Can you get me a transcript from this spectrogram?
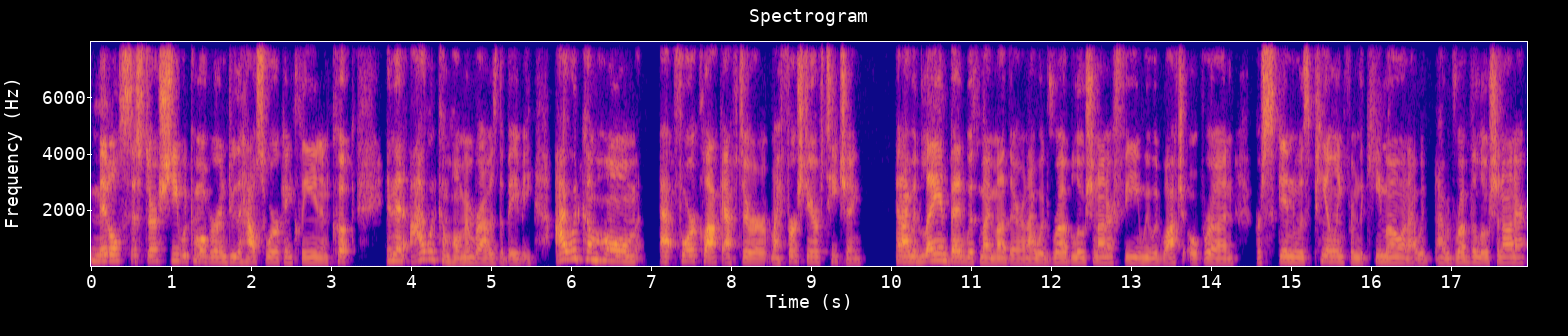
middle sister, she would come over and do the housework and clean and cook. And then I would come home. Remember, I was the baby. I would come home at four o'clock after my first year of teaching and I would lay in bed with my mother and I would rub lotion on her feet. and We would watch Oprah and her skin was peeling from the chemo and I would I would rub the lotion on her.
